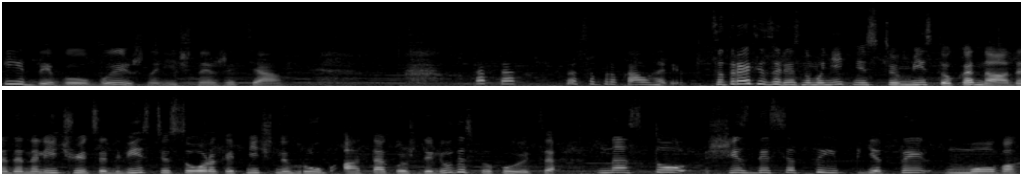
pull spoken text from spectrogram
і дивовижне нічне життя. Так, так, Це все про Калгарі. Це третє за різноманітністю місто Канади, де налічується 240 етнічних груп, а також де люди спілкуються на 165 мовах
